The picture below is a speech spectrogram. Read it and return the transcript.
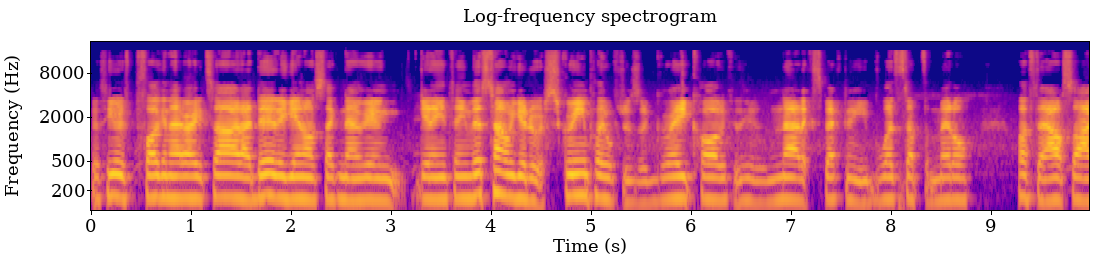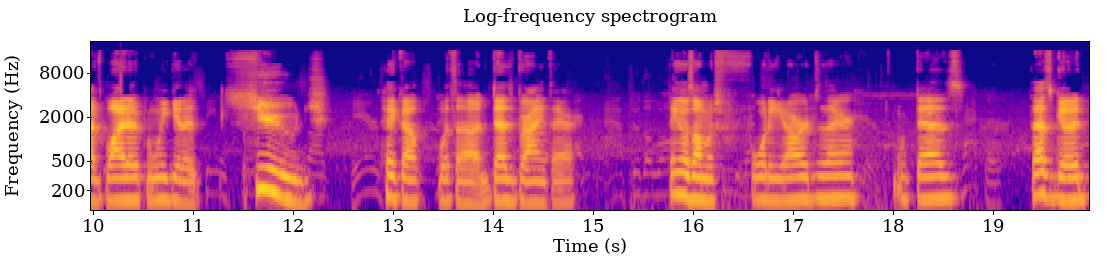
Because he was plugging that right side. I did it again on second down, didn't get anything. This time we get to a screenplay, which was a great call because he was not expecting. He blitzed up the middle, left the outsides wide open. We get a huge pickup with uh, Dez Bryant there. I think it was almost 40 yards there with Dez. That's good.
